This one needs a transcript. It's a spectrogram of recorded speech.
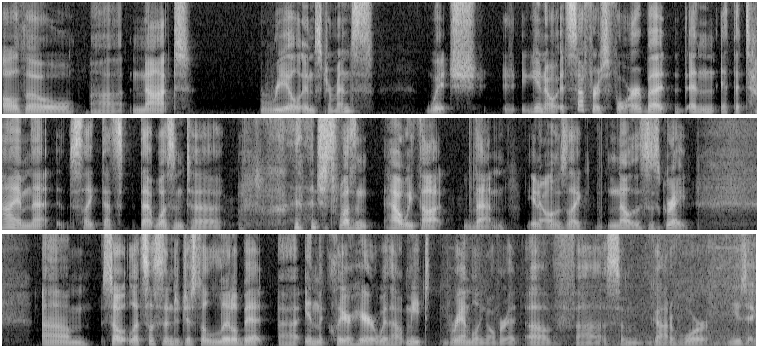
although uh, not real instruments, which you know it suffers for. But and at the time, that it's like that's that wasn't a that just wasn't how we thought then. You know, it was like no, this is great. Um, so let's listen to just a little bit uh, in the clear here without me t- rambling over it of uh, some God of War music.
